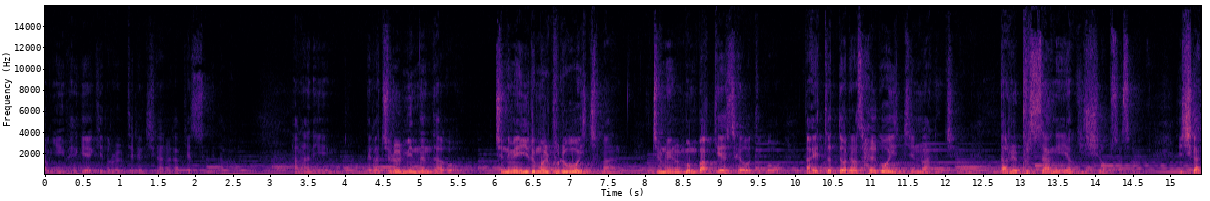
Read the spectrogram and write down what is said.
용히 회개의 기도를 드리는 시간을 갖겠습니다. 하나님, 내가 주를 믿는다고 주님의 이름을 부르고 있지만 주님을 문 밖에 세워두고 나의 뜻대로 살고 있지는 않은지 나를 불쌍히 여기시옵소서. 이 시간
